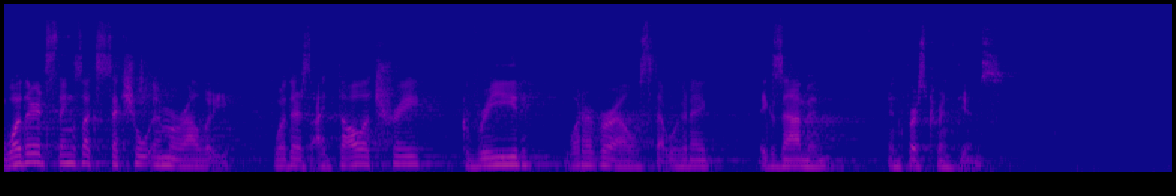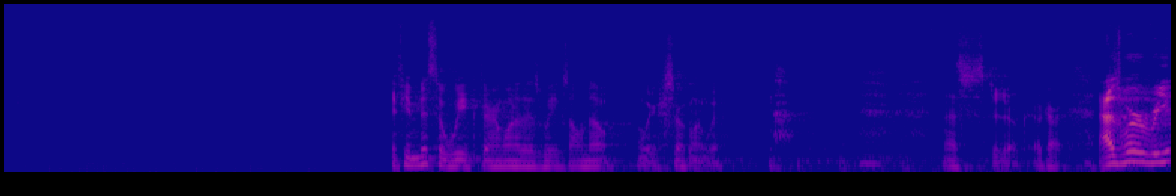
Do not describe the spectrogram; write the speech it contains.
whether it's things like sexual immorality, whether it's idolatry, greed, whatever else that we're going to examine in 1 Corinthians. If you miss a week during one of those weeks, I'll know what you're struggling with. That's just a joke. Okay. As we're, re-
